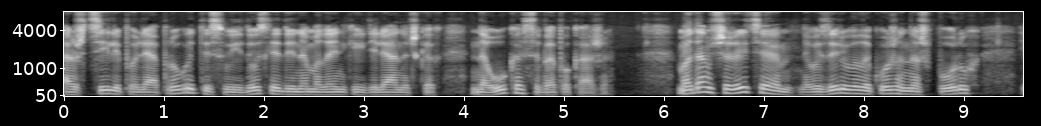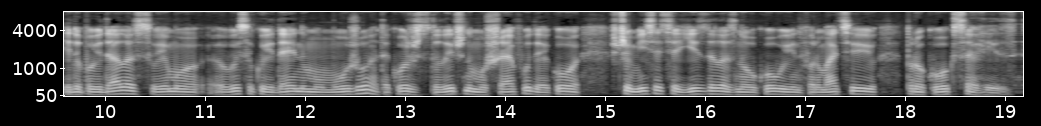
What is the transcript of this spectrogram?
аж цілі поля? Проводьте свої досліди на маленьких діляночках, наука себе покаже. Мадам Щириця визирювала кожен наш порух і доповідала своєму високоідейному мужу, а також столичному шефу, до якого щомісяця їздила з науковою інформацією про кокса гиз.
